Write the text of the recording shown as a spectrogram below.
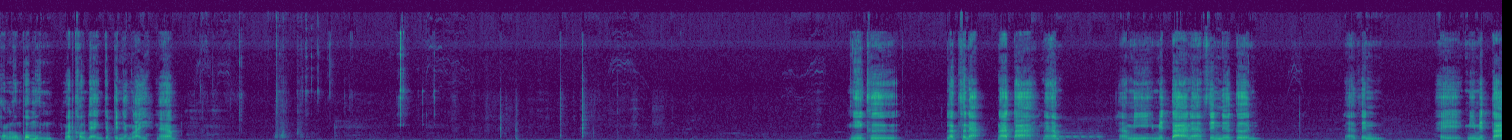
ของหลวงพ่อหมุน วัดเขาแดงจะเป็นอย่างไรนะครับ นี่คือลักษณะหน้าตานะครับมีเม็ดตานะครับเส้นเนื้อเกินอ่าเส้นไอมีเม็ดตา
